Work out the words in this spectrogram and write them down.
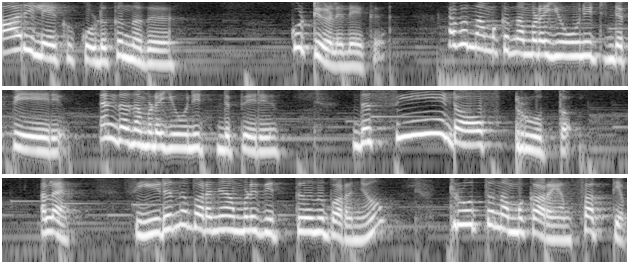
ആരിലേക്ക് കൊടുക്കുന്നത്? കുട്ടികളിലേക്ക്. അപ്പോൾ നമുക്ക് നമ്മുടെ യൂണിറ്റിന്റെ പേര്. എന്താ നമ്മുടെ യൂണിറ്റിന്റെ പേര്? ദ സീഡ് ഓഫ് ട്രൂത്ത് അല്ലേ? സീഡ് എന്ന് പറഞ്ഞാൽ നമ്മൾ വിത്ത് എന്ന് പറഞ്ഞു. ട്രൂത്ത് നമുക്കറിയാം. സത്യം.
